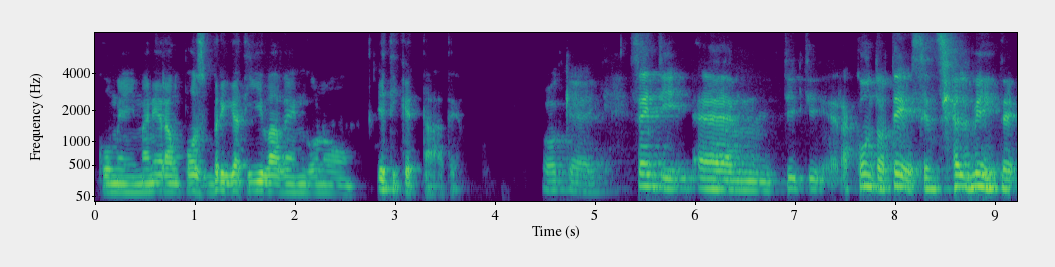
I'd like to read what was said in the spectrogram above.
come in maniera un po' sbrigativa vengono etichettate. Ok, senti, ehm, ti, ti, racconto a te essenzialmente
